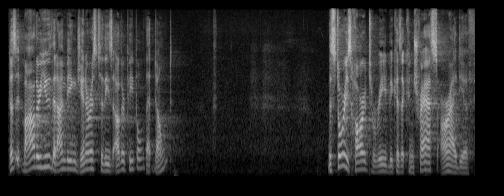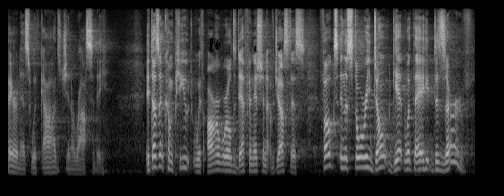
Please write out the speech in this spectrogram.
Does it bother you that I'm being generous to these other people that don't? The story is hard to read because it contrasts our idea of fairness with God's generosity. It doesn't compute with our world's definition of justice. Folks in the story don't get what they deserve.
